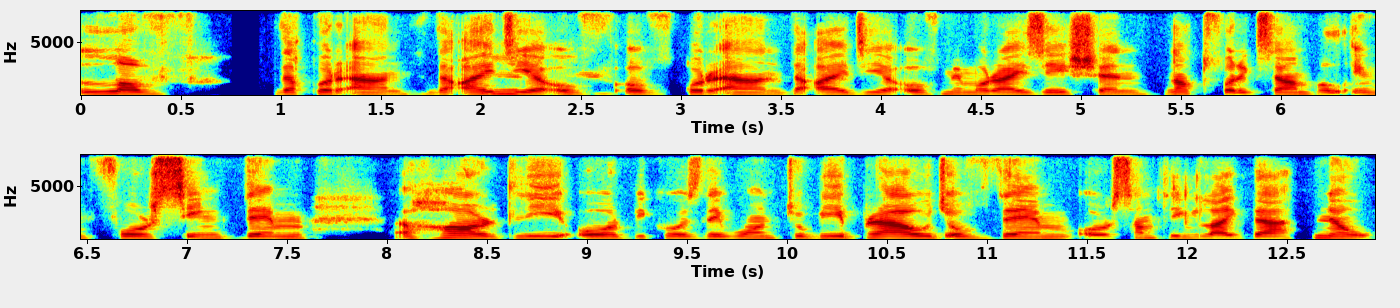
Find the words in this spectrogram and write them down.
love the Quran, the idea mm. of, of Quran, the idea of memorization, not, for example, enforcing them uh, hardly or because they want to be proud of them or something like that. No.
